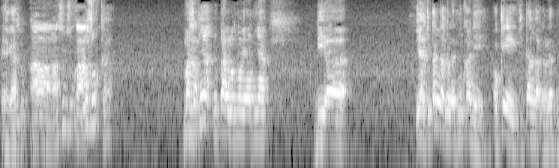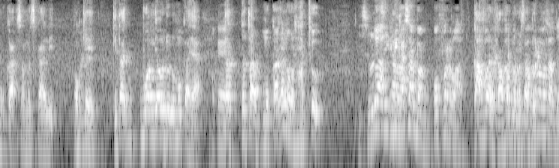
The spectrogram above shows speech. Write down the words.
Ya kan? Ah, langsung suka. Lu suka maksudnya entah lu ngelihatnya dia ya kita nggak ngelihat muka nih. Oke kita nggak ngelihat muka sama sekali. Oke kita buang jauh dulu muka ya. Oke. Tet- tetap muka kan nomor satu. Ya, sulit Nggak, sih ini kalau kasar bang. Cover lah. Cover cover, nomor satu. Cover nomor satu.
